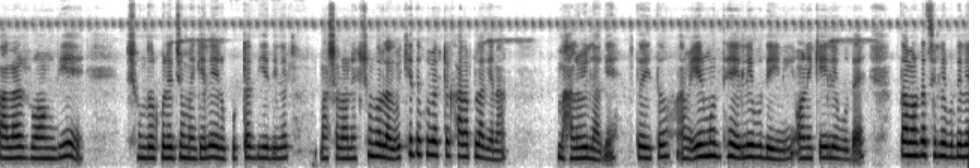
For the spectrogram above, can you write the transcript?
কালার রং দিয়ে সুন্দর করে জমে গেলে এর উপরটা দিয়ে দিলে মশালা অনেক সুন্দর লাগবে। খেতে খুব একটা খারাপ লাগে না। ভালোই লাগে। তো এই তো, আমি এর মধ্যে লেবু দেইনি, অনেকেই লেবু দেয়। তো আমার কাছে লেবু দিলে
